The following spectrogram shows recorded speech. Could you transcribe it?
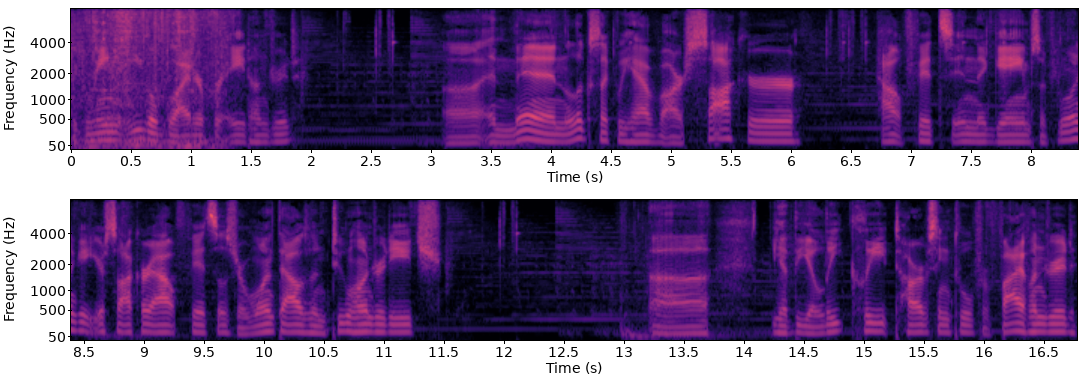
The Green Eagle glider for 800. Uh, and then looks like we have our soccer outfits in the game. So if you want to get your soccer outfits, those are 1,200 each. Uh, you have the Elite Cleat harvesting tool for 500,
